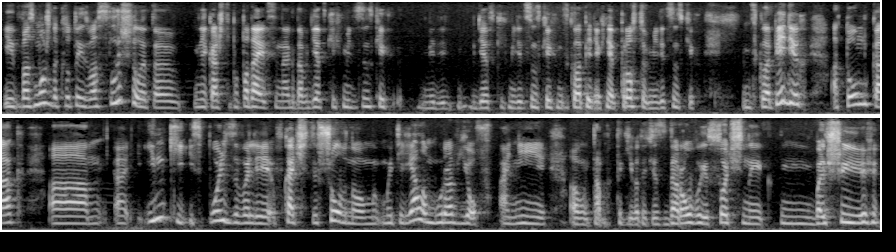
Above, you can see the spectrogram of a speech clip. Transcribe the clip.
И, возможно, кто-то из вас слышал, это, мне кажется, попадается иногда в детских медицинских, меди, в детских медицинских энциклопедиях, нет, просто в медицинских энциклопедиях о том, как э, инки использовали в качестве шовного материала муравьев. Они э, там такие вот эти здоровые, сочные, большие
